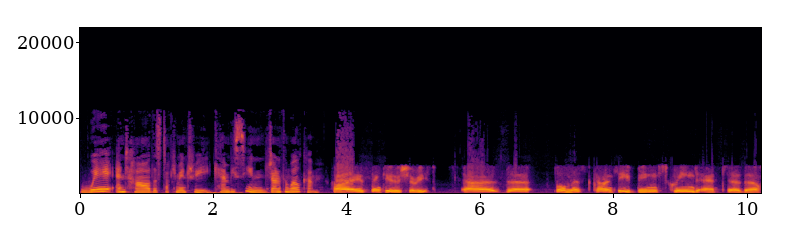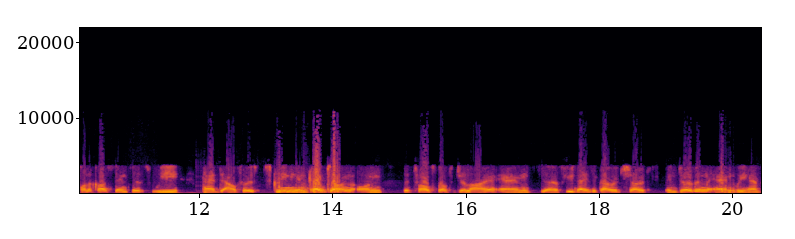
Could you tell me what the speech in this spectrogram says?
where and how this documentary can be seen. Jonathan, welcome. Hi, thank you, Charisse. Uh, the film is currently being screened at uh, the Holocaust centers. We had our first screening in Cape Town on the 12th of July, and uh, a few days ago it showed in Durban, and we have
